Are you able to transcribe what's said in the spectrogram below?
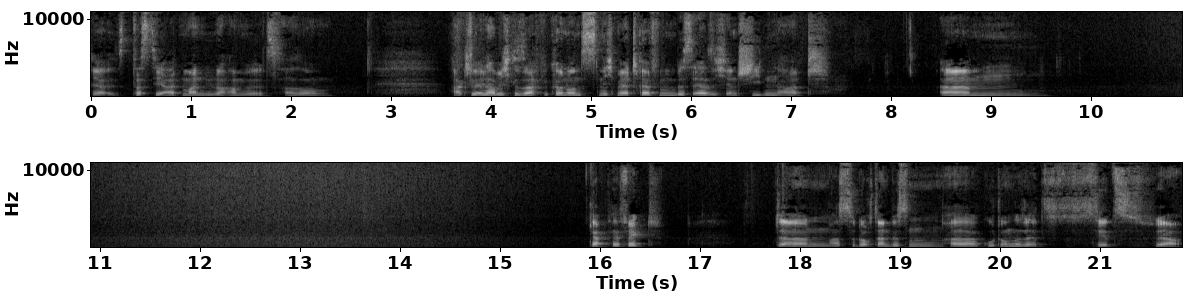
ja, ist das die Art Mann, die du haben willst? Also, aktuell habe ich gesagt, wir können uns nicht mehr treffen, bis er sich entschieden hat. Ähm, ja, perfekt. Dann hast du doch dein Wissen äh, gut umgesetzt. Jetzt, ja,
